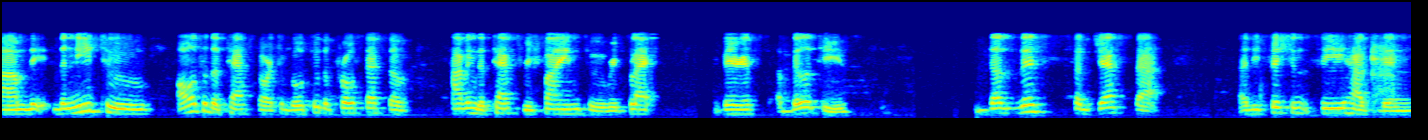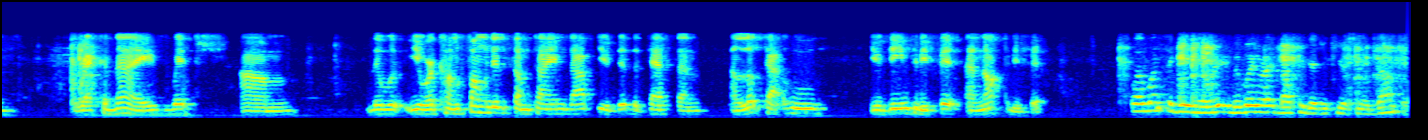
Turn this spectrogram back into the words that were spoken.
um, the, the need to alter the test or to go through the process of having the test refined to reflect various abilities, does this suggest that a deficiency has been recognized, which um, w- you were confounded sometimes after you did the test and, and looked at who you deemed to be fit and not to be fit? Well, once again, we're going right back to the education example.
